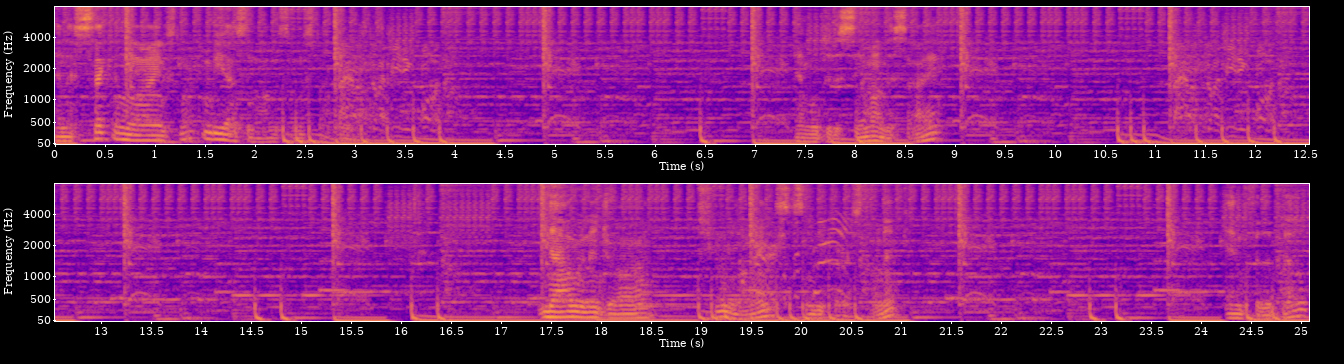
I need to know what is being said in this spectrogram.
And the second line is not gonna be as long, it's gonna stop right. And we'll do the same on this side. Now we're gonna draw two lines. It's gonna be for her stomach. And for the belt,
